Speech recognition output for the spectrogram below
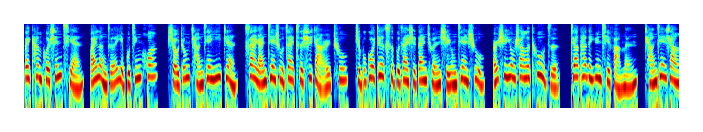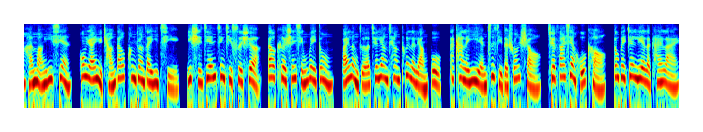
被看破深浅。”白冷泽也不惊慌。手中长剑一震，飒然剑术再次施展而出。只不过这次不再是单纯使用剑术，而是用上了兔子教他的运气法门。长剑上寒芒一现，轰然与长刀碰撞在一起，一时间劲气四射。刀客身形未动。白冷泽却踉跄退了两步，他看了一眼自己的双手，却发现虎口都被震裂了开来。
